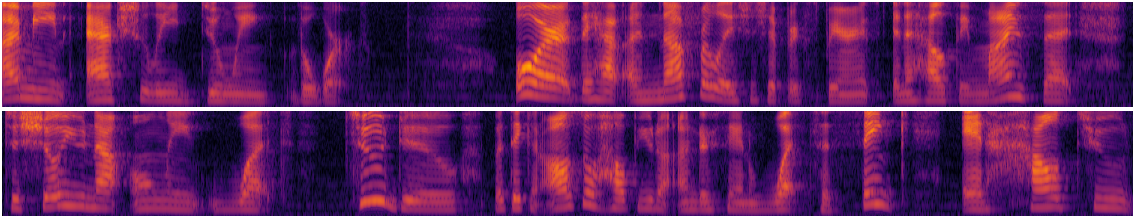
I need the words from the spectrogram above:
I mean, actually doing the work. Or they have enough relationship experience and a healthy mindset to show you not only what to do, but they can also help you to understand what to think and how to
